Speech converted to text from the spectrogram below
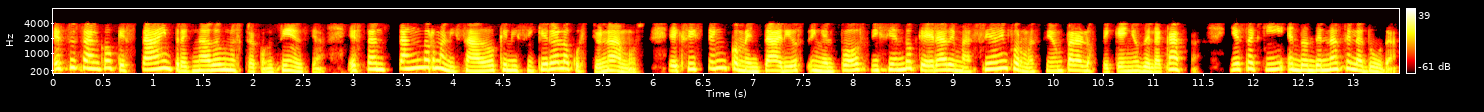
esto es algo que está impregnado en nuestra conciencia, está tan normalizado que ni siquiera lo cuestionamos. Existen comentarios en el post diciendo que era demasiada información para los pequeños de la casa, y es aquí en donde nace la duda.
